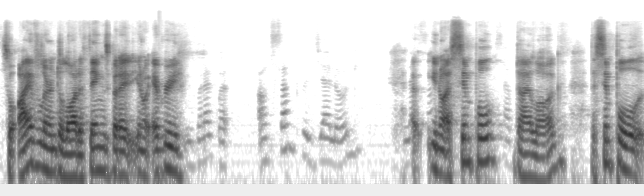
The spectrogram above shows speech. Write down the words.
So I've learned a lot of things, but I you know every uh, you know a simple dialogue, the simple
